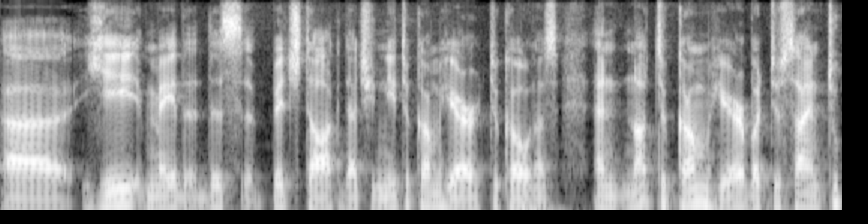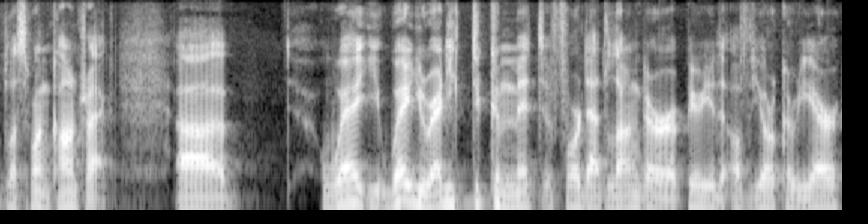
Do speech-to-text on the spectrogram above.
Uh, he made this pitch talk that you need to come here to Kaunas, and not to come here, but to sign two plus one contract. Were you, were you ready to commit for that longer period of your career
